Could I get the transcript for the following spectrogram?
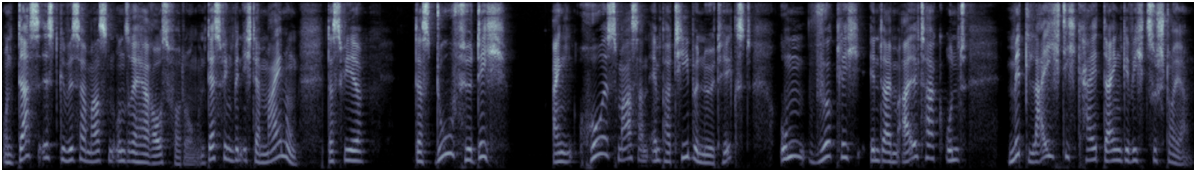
Und das ist gewissermaßen unsere Herausforderung. Und deswegen bin ich der Meinung, dass wir, dass du für dich ein hohes Maß an Empathie benötigst, um wirklich in deinem Alltag und mit Leichtigkeit dein Gewicht zu steuern.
